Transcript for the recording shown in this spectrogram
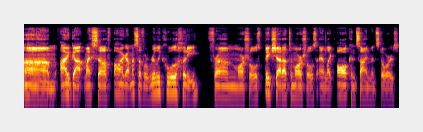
Um, I got myself. Oh, I got myself a really cool hoodie from Marshalls. Big shout out to Marshalls and like all consignment stores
